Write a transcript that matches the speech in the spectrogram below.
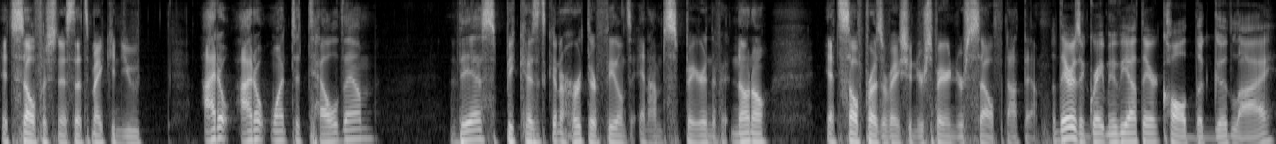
It's selfishness that's making you. I don't I don't want to tell them this because it's going to hurt their feelings, and I'm sparing the. No, no, it's self preservation. You're sparing yourself, not them. There is a great movie out there called The Good Lie.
